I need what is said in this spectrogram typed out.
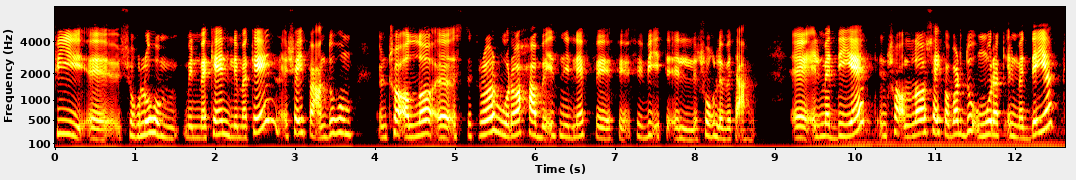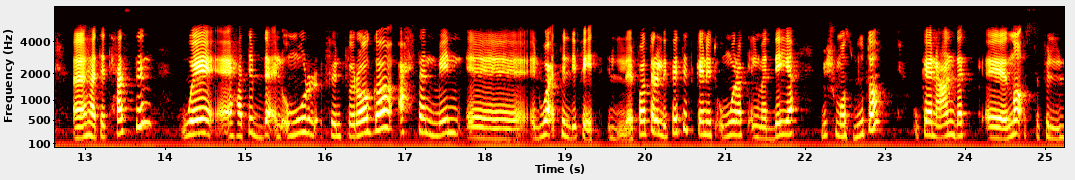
في آه، شغلهم من مكان لمكان شايفة عندهم إن شاء الله آه، استقرار وراحة بإذن الله في في في بيئة الشغل بتاعهم. آه، الماديات إن شاء الله شايفة برضو أمورك المادية آه، هتتحسن. وهتبدأ الأمور في انفراجة أحسن من آه، الوقت اللي فات. الفترة اللي فاتت كانت أمورك المادية مش مظبوطة وكان عندك آه، نقص في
